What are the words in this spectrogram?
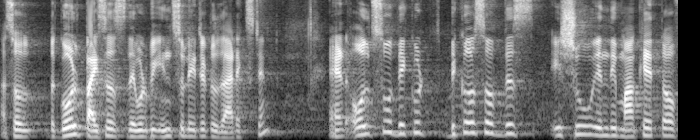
Uh, so the gold prices, they would be insulated to that extent. And also they could, because of this issue in the market of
